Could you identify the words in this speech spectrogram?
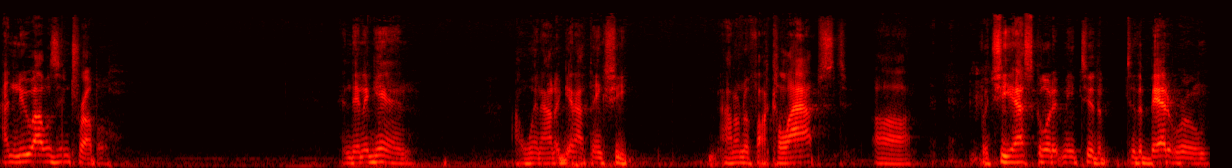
I knew I was in trouble. And then again, I went out again. I think she, I don't know if I collapsed, uh, but she escorted me to the, to the bedroom.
